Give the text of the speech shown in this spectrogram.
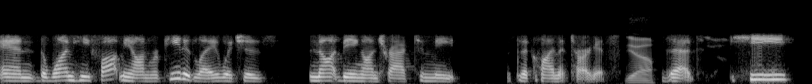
and the one he fought me on repeatedly, which is not being on track to meet the climate targets Yeah. that he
